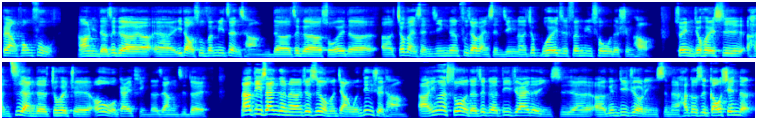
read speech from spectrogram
非常丰富。然后你的这个呃胰岛素分泌正常，你的这个所谓的呃交感神经跟副交感神经呢就不会一直分泌错误的讯号，所以你就会是很自然的就会觉得哦，我该停了这样子。对，那第三个呢就是我们讲稳定血糖啊，因为所有的这个 DGI 的饮食呃跟 DGL 的饮食呢，它都是高纤的，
